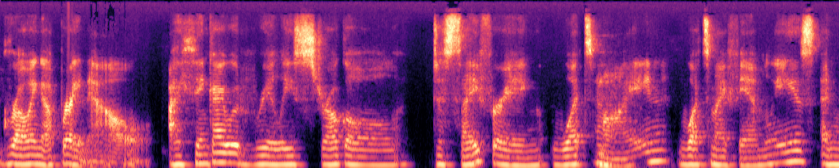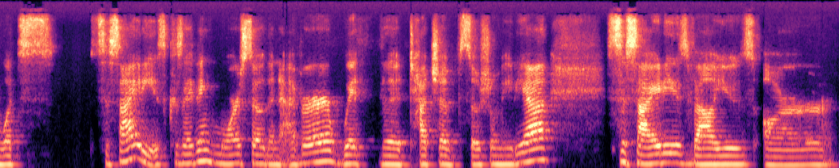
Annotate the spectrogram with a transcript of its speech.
growing up right now, I think I would really struggle deciphering what's mm. mine, what's my family's, and what's society's. Because I think more so than ever, with the touch of social media, society's values are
